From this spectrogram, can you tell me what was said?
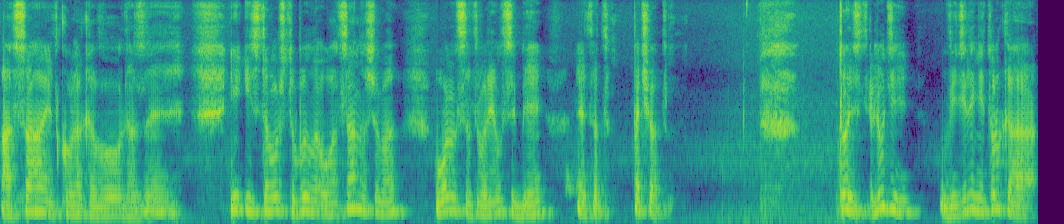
עשה את כל הכבוד הזה. И из того, что было у отца нашего, он сотворил себе этот почет. То есть люди видели не только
